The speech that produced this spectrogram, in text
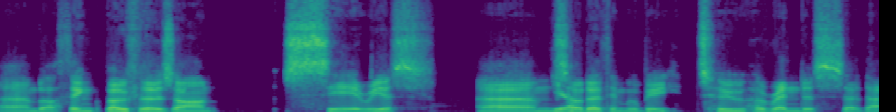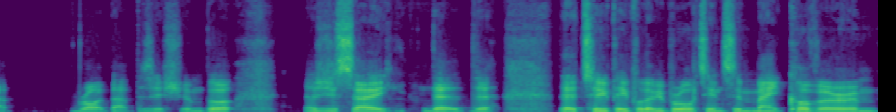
Um, but I think both of those aren't serious. Um, yeah. So I don't think we'll be too horrendous at that right back position. But as you say, they're, they're, they're two people that we brought in to make cover and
